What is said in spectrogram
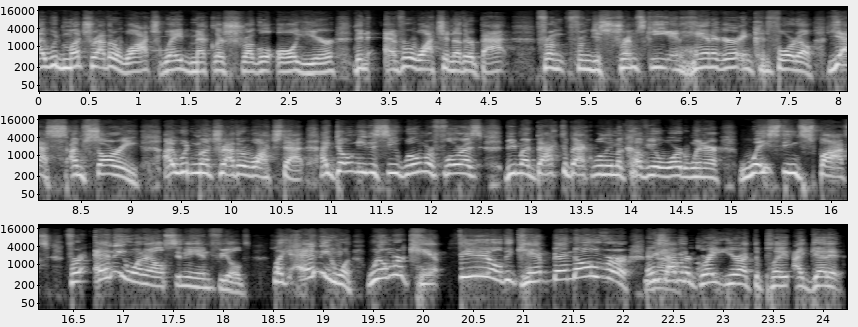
I would much rather watch Wade Meckler struggle all year than ever watch another bat from from Yastrzemski and Haniger and Conforto. Yes, I'm sorry. I would much rather watch that. I don't need to see Wilmer Flores be my back-to-back Willie McCovey Award winner, wasting spots for anyone else in the infield. Like anyone. Wilmer can't field. He can't bend over. And no. he's having a great year at the plate. I get it.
